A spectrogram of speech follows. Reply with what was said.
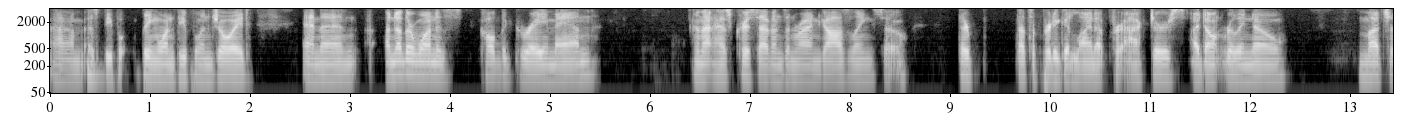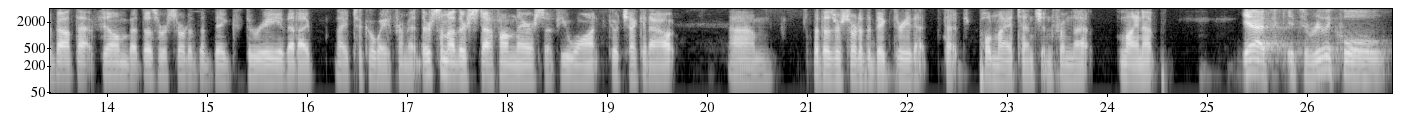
um, as people being one people enjoyed. And then another one is called The Gray Man, and that has Chris Evans and Ryan Gosling. So they're that's a pretty good lineup for actors. I don't really know much about that film, but those were sort of the big three that I I took away from it. There's some other stuff on there, so if you want, go check it out. Um, but those are sort of the big three that that pulled my attention from that lineup. Yeah, it's it's a really cool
